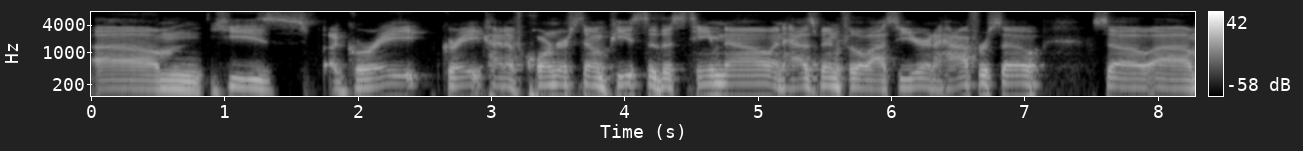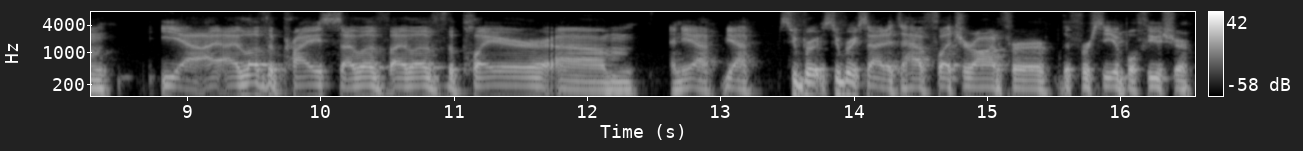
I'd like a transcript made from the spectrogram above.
Um, he's a great, great kind of cornerstone piece to this team now and has been for the last year and a half or so. So, um, yeah, I, I, love the price. I love, I love the player. Um, and yeah, yeah, super, super excited to have Fletcher on for the foreseeable future.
